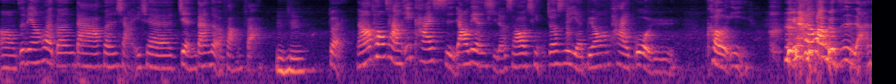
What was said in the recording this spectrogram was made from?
嗯，这边会跟大家分享一些简单的方法。嗯哼。对，然后通常一开始要练习的时候，请就是也不用太过于刻意，因为会不自然。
